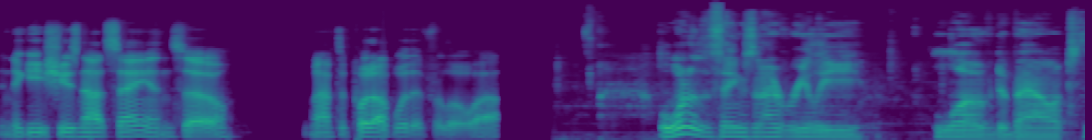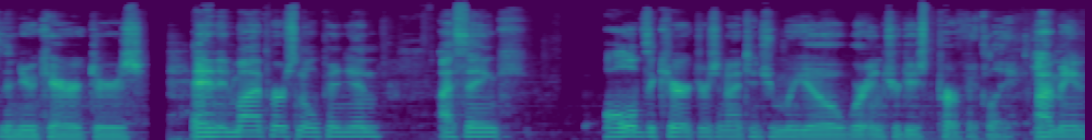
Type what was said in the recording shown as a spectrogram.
And Negishi's not saying, so I have to put up with it for a little while. Well, one of the things that I really loved about the new characters, and in my personal opinion, I think all of the characters in Ai Tenchi Muyo were introduced perfectly. I mean,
